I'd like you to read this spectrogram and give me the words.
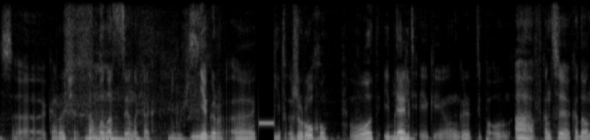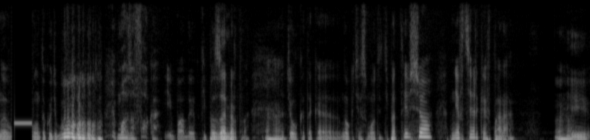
С, э, короче, там была сцена, как негр э, жируху, вот, и, блядь, и- он говорит, типа, он- а, в конце, когда он его он такой, типа, motherfucker, и падает, типа, замертво. А Ага. телка такая, ногти смотрит, типа, ты все, мне в церковь пора. Ага. И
